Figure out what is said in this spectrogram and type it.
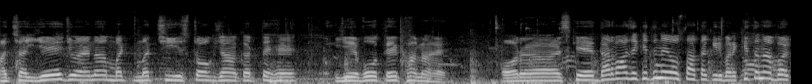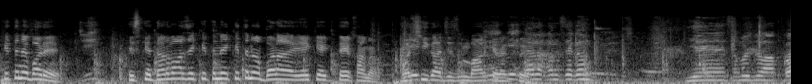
अच्छा ये जो है ना मच्छी स्टॉक जहाँ करते हैं, ये वो तहखाना है। और इसके दरवाजे कितने उस्ताद तकरीबन? कितना बड़, कितने बड़े? हैं जी। इसके दरवाजे कितने कितना बड़ा है? एक एक तय खाना मच्छी का जिसमें बाहर के रखते हैं। कम से कम ये समझ लो आपका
